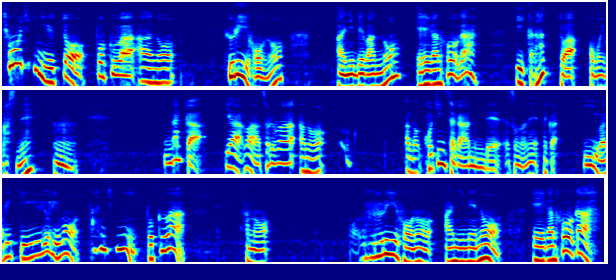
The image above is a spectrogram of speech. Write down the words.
正直に言うと、僕は、あの、古い方のアニメ版の映画の方がいいかなとは思いますね。うん。なんか、いや、まあ、それは、あの、あの、個人差があるんで、そのね、なんか、いい悪いっていうよりも、単純に僕は、あの、古い方のアニメの映画の方が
